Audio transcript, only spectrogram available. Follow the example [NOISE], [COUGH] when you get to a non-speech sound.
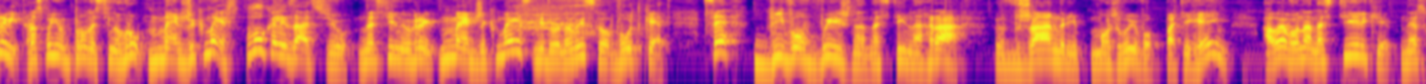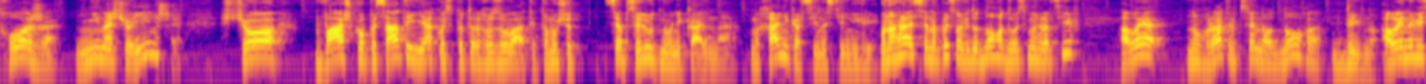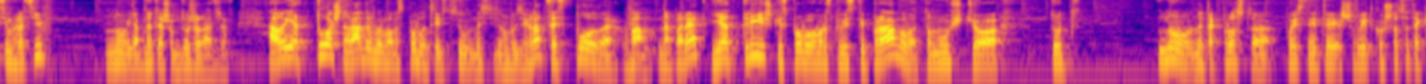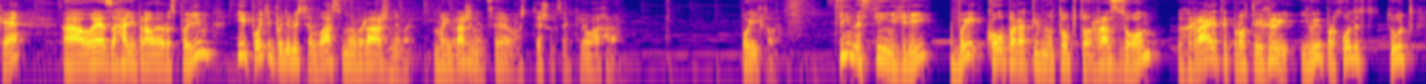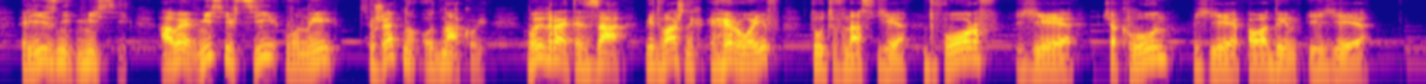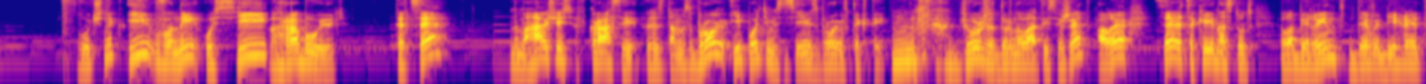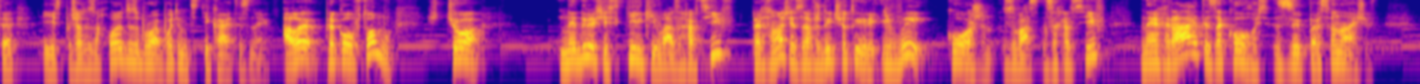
Привіт! Розповім про настільну гру Magic Maze, локалізацію настільної гри Magic Maze від видавництва Woodcat. Це дивовижна настільна гра в жанрі, можливо, патігейм, але вона настільки не схожа ні на що інше, що важко описати і якось категоризувати, тому що це абсолютно унікальна механіка в цій настільній грі. Вона грається написано від 1 до 8 гравців, але ну, грати в це на одного дивно. Але і на 8 гравців Ну, я б не те, щоб дуже раджив. Але я точно радив би вам спробувати в цю настільну гру зіграти. Це спойлер вам наперед. Я трішки спробую вам розповісти правила, тому що тут ну, не так просто пояснити швидко, що це таке. Але загальні правила я розповім, і потім поділюся власними враженнями. Мої враження це ось те, що це кльова гра. Поїхали. В цій настільній грі ви кооперативно, тобто разом граєте проти гри, і ви проходите тут різні місії. Але місії всі вони сюжетно однакові. Ви граєте за відважних героїв. Тут в нас є дворф, є чаклун, є паладин і є лучник. І вони усі грабують ТЦ, намагаючись вкрасти е, там зброю і потім з цією зброєю втекти. [LAUGHS] Дуже дурнуватий сюжет, але це такий у нас тут лабіринт, де ви бігаєте і спочатку знаходите зброю, а потім стікаєте з нею. Але прикол в тому, що не дивлячись, скільки вас гравців, персонажів завжди чотири. І ви, кожен з вас з гравців, не граєте за когось з персонажів.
